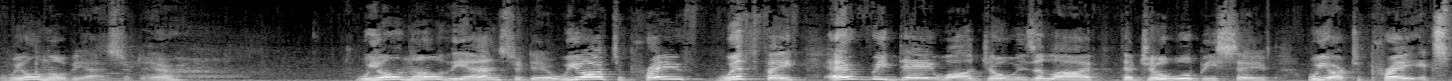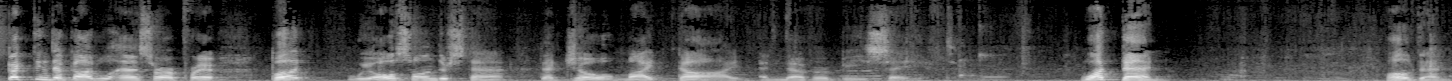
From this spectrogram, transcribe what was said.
We all know the answer there. We all know the answer there. We are to pray with faith every day while Joe is alive that Joe will be saved. We are to pray expecting that God will answer our prayer. But we also understand that Joe might die and never be saved. What then? Well, then,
